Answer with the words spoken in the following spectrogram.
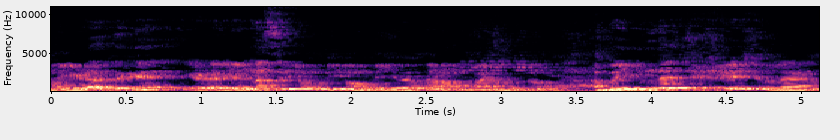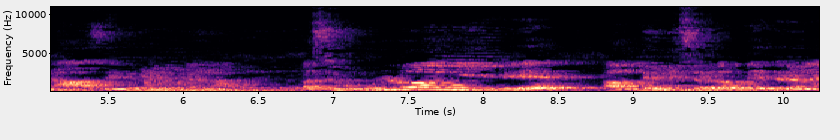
நம்ம இடத்துக்கு இட- என்ன செய்ய முடியும் அப்படிங்கிறத நம்ம பயன்படுத்தணும். அப்ப இந்த சுச்சுவேஷன்ல நான் செய்யறது என்னன்னா ஃபர்ஸ்ட் உள்வாங்கிட்டு அவன் திருப்பி செல்லக்கூடிய திறனை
